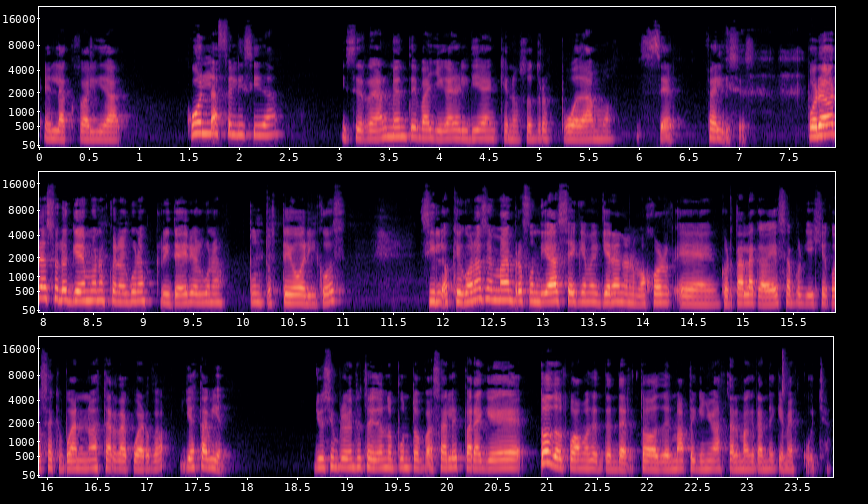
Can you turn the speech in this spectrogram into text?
en la actualidad con la felicidad y si realmente va a llegar el día en que nosotros podamos ser felices. Por ahora solo quedémonos con algunos criterios, algunos puntos teóricos. Si los que conocen más en profundidad sé que me quieran a lo mejor eh, cortar la cabeza porque dije cosas que puedan no estar de acuerdo, ya está bien. Yo simplemente estoy dando puntos basales para que todos podamos entender, todos, del más pequeño hasta el más grande que me escucha.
